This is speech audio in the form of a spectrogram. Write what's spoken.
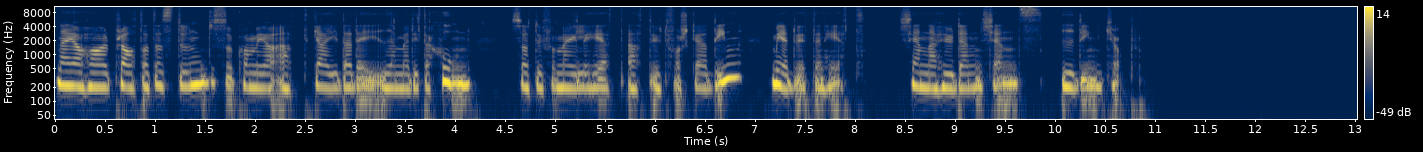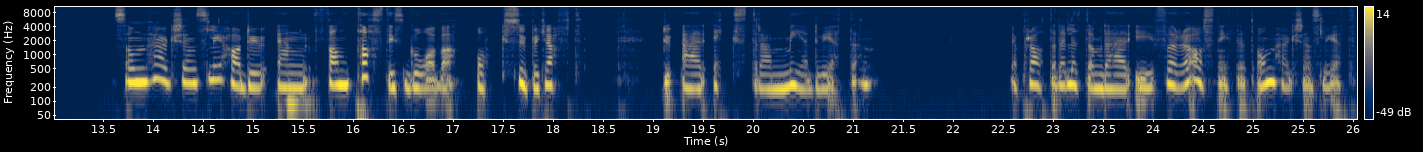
När jag har pratat en stund så kommer jag att guida dig i en meditation så att du får möjlighet att utforska din medvetenhet. Känna hur den känns i din kropp. Som högkänslig har du en fantastisk gåva och superkraft. Du är extra medveten. Jag pratade lite om det här i förra avsnittet om högkänslighet.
